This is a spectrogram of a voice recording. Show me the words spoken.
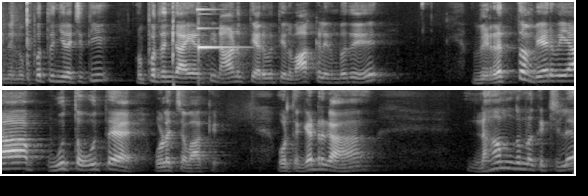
இந்த முப்பத்தஞ்சு லட்சத்தி முப்பத்தஞ்சாயிரத்தி நானூற்றி அறுபத்தி ஏழு வாக்கள் என்பது ரத்தம் வேர்வையாக ஊத்த ஊத்த உழைச்ச வாக்கு. ஒருத்தன் கேட்டிருக்கான் நாம் தமிழர் கட்சியில்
